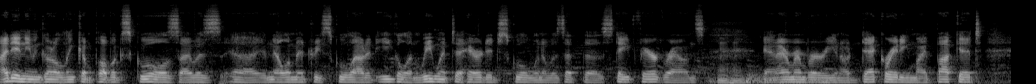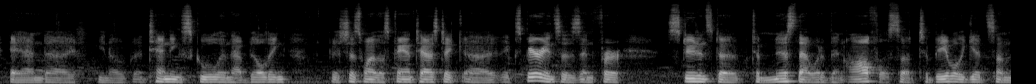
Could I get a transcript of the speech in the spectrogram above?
I didn't even go to Lincoln Public Schools. I was uh, in elementary school out at Eagle, and we went to Heritage School when it was at the state fairgrounds. Mm-hmm. And I remember, you know, decorating my bucket and, uh, you know, attending school in that building. It's just one of those fantastic uh, experiences. And for students to to miss that would have been awful. So to be able to get some,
